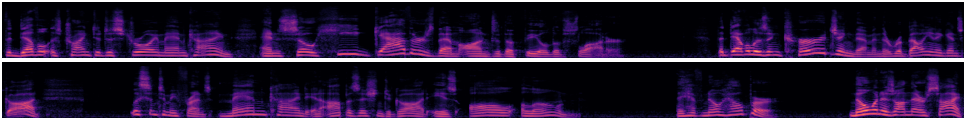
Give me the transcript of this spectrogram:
The devil is trying to destroy mankind, and so he gathers them onto the field of slaughter. The devil is encouraging them in their rebellion against God. Listen to me, friends. Mankind in opposition to God is all alone. They have no helper. No one is on their side.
